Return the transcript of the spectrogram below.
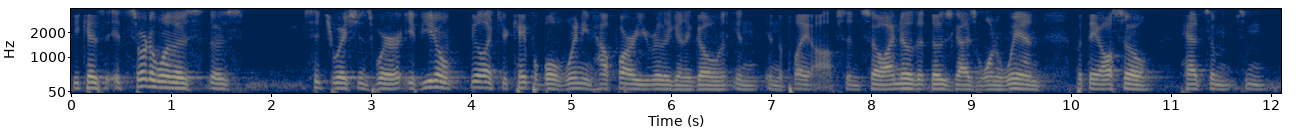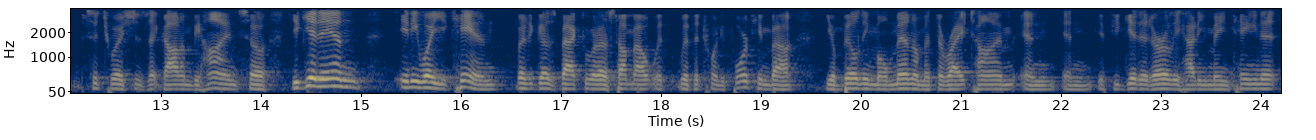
because it's sort of one of those those situations where if you don't feel like you're capable of winning, how far are you really going to go in in the playoffs? And so I know that those guys want to win, but they also had some some situations that got them behind. So you get in any way you can, but it goes back to what I was talking about with with the 2014 about you know building momentum at the right time, and and if you get it early, how do you maintain it?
